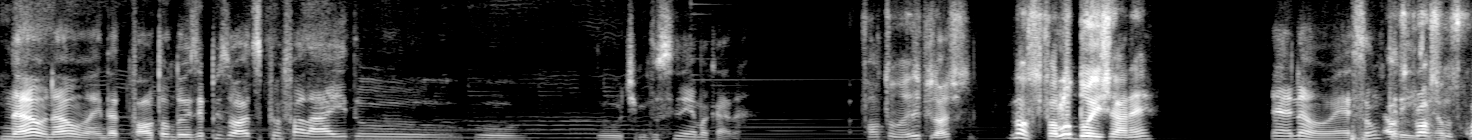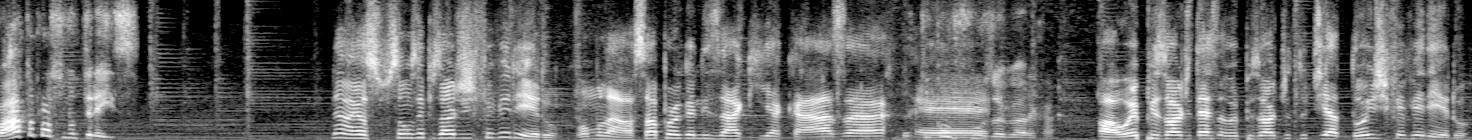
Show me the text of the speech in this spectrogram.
Não, não, ainda faltam dois episódios pra eu falar aí do, do, do time do cinema, cara. Faltam dois episódios. Não, você falou dois já, né? É, não, é, são É três. os né? próximos quatro ou o próximo três? Não, é, são os episódios de fevereiro. Vamos lá, ó, só pra organizar aqui a casa. Eu tô é, confuso agora, cara. Ó, o episódio, dessa, o episódio do dia 2 de fevereiro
